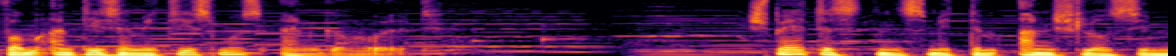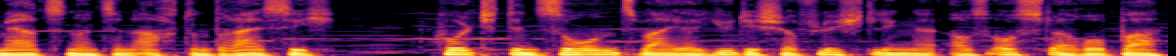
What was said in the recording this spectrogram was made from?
Vom Antisemitismus eingeholt. Spätestens mit dem Anschluss im März 1938 holt den Sohn zweier jüdischer Flüchtlinge aus Osteuropa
